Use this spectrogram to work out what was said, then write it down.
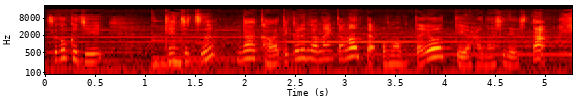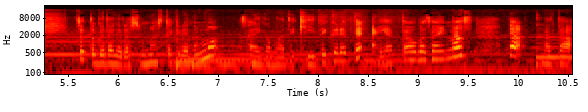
すごくじ現実が変わってくるんじゃないかなって思ったよっていう話でした。ちょっとグダグダしましたけれども最後まで聞いてくれてありがとうございます。ではまた、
